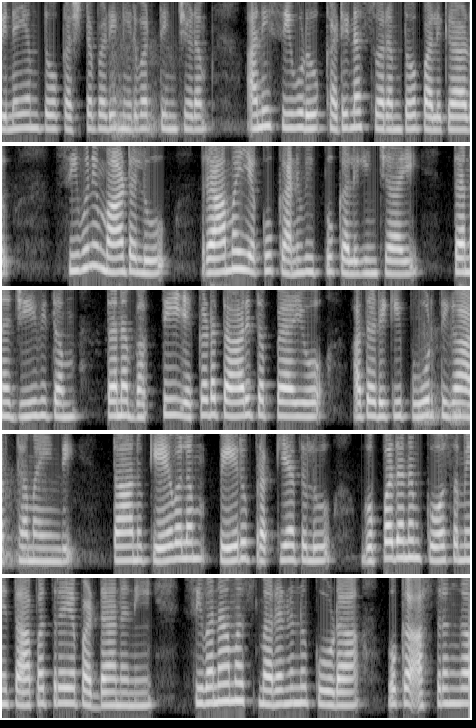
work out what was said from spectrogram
వినయంతో కష్టపడి నిర్వర్తించడం అని శివుడు కఠిన స్వరంతో పలికాడు. శివుని మాటలు రామయ్యకు కనువిప్పు కలిగించాయి. తన జీవితం తన భక్తి ఎక్కడ దారి తప్పాయో అతడికి పూర్తిగా అర్థమైంది. తాను కేవలం పేరు ప్రఖ్యాతులు గొప్పదనం కోసమే తాపత్రయపడ్డానని శివనామ స్మరణను కూడా ఒక అస్త్రంగా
